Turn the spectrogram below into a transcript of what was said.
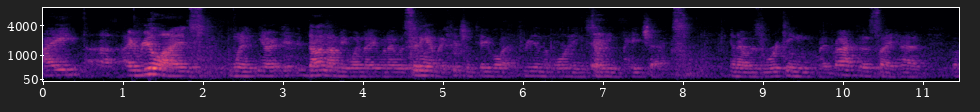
I, uh, I realized when, you know, it dawned on me one night when I was sitting at my kitchen table at three in the morning signing paychecks. And I was working my practice, I had a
